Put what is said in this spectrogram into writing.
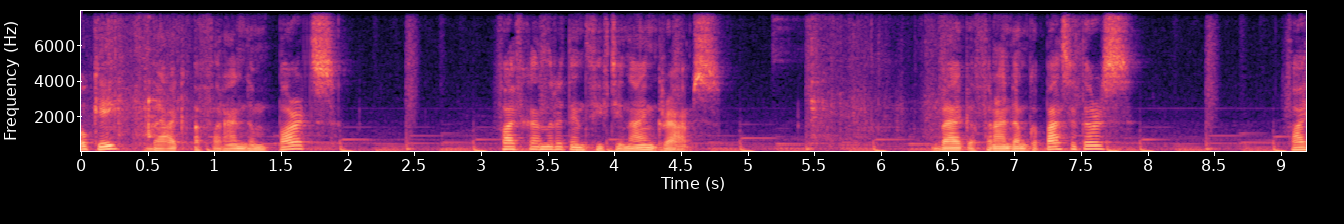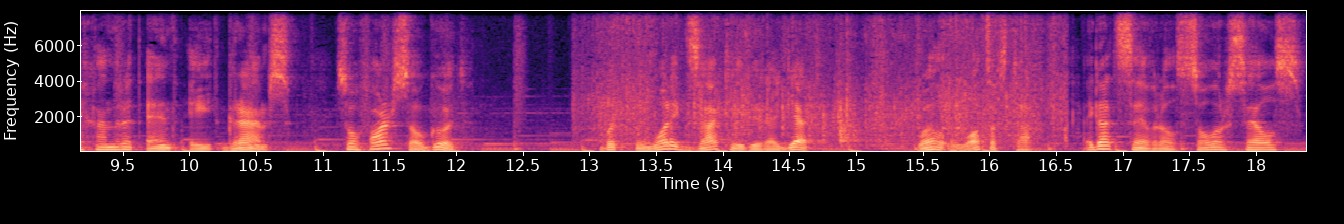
Okay, bag of random parts, 559 grams. Bag of random capacitors, 508 grams. So far so good. But what exactly did I get? Well, lots of stuff. I got several solar cells,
